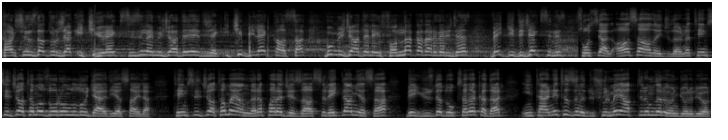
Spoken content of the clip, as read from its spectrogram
karşınızda duracak iki yürek, sizinle mücadele edecek iki bilek kalsak bu mücadeleyi sonuna kadar vereceğiz ve gideceksiniz. Sosyal ağ sağlayıcılarına temsilci atama zorunluluğu geldi yasayla. Temsilci atamayanlara para cezası, reklam yasağı ve %90'a kadar internet hızını düşürme yaptırımları öngörülüyor.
